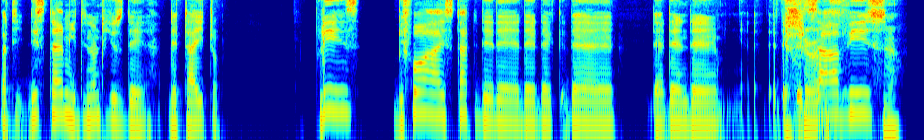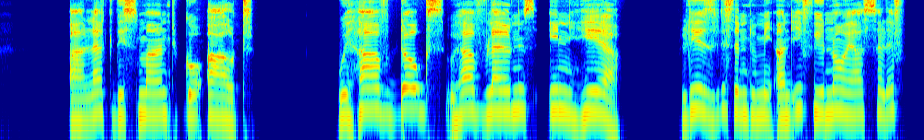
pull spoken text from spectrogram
but this time he did not use the the title. Please, before I start the the the the the the, the, the, the, the Sure. service, Yeah. I like this man to go out. We have dogs, we have lions in here. Please listen to me. And if you know yourself,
